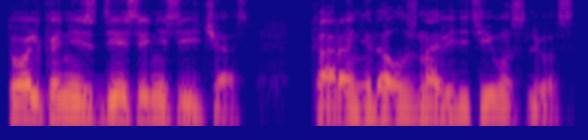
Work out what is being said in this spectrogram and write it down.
только не здесь и не сейчас. Кара не должна видеть его слез.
